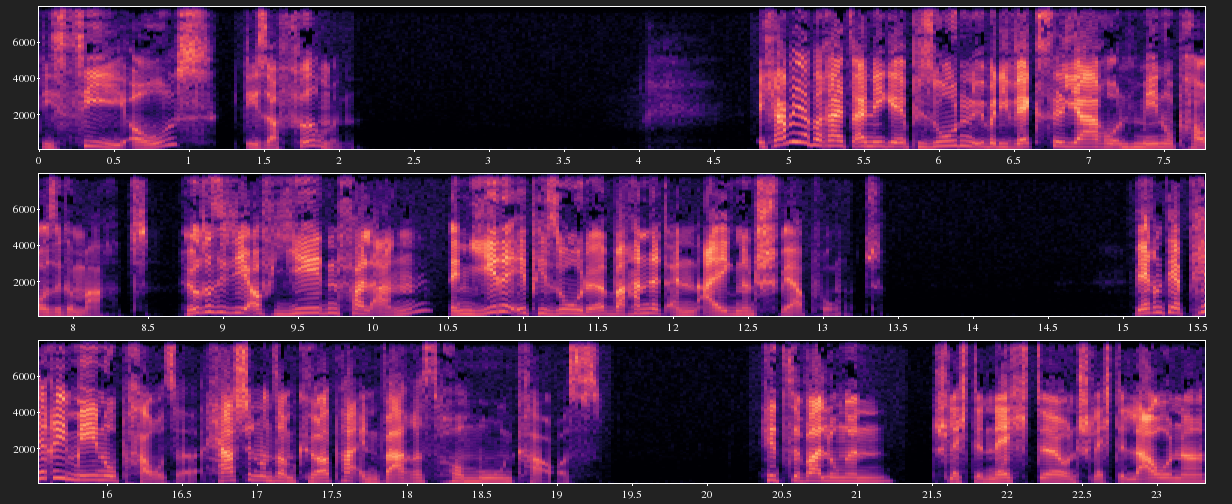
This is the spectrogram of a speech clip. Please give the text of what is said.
die CEOs dieser Firmen. Ich habe ja bereits einige Episoden über die Wechseljahre und Menopause gemacht. Höre sie dir auf jeden Fall an, denn jede Episode behandelt einen eigenen Schwerpunkt. Während der Perimenopause herrscht in unserem Körper ein wahres Hormonchaos. Hitzewallungen, schlechte Nächte und schlechte Laune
